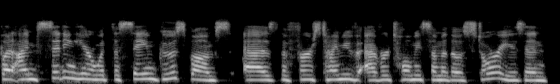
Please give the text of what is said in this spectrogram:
But I'm sitting here with the same goosebumps as the first time you've ever told me some of those stories, and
